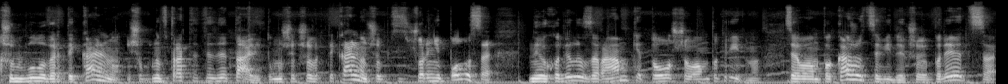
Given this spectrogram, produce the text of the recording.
Щоб було вертикально і щоб не втратити деталі. Тому що якщо вертикально, щоб ці чорні полоси не виходили за рамки того, що вам потрібно. Це вам покажу це відео. Якщо ви подивитеся,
